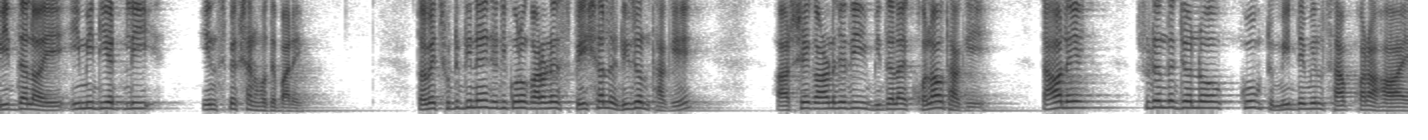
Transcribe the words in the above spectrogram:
বিদ্যালয়ে ইমিডিয়েটলি ইন্সপেকশান হতে পারে। তবে ছুটির দিনে যদি কোনো কারণে স্পেশাল রিজন থাকে, আর সে কারণে যদি বিদ্যালয় খোলাও থাকে, তাহলে স্টুডেন্টদের জন্য cooked mid day meal serve করা হয়,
